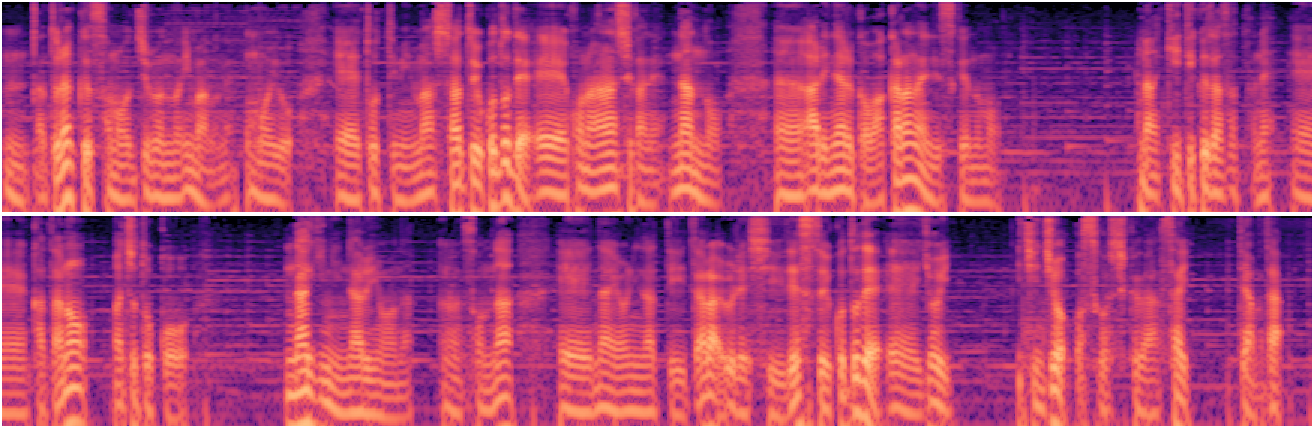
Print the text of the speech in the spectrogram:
うん、なんとなくその自分の今のね思いを、えー、取ってみましたということで、えー、この話がね何の、うん、あれになるかわからないですけどもまあ聞いてくださったね、えー、方の、まあ、ちょっとこうなぎになるような、うん、そんな、えー、内容になっていたら嬉しいですということで、えー、良い一日をお過ごしください。ではまた。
